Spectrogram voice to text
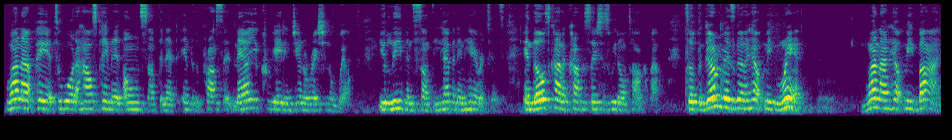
why not pay it toward a house payment and own something at the end of the process? Now you're creating generational wealth. You're leaving something, you have an inheritance. And those kind of conversations we don't talk about. So if the government is gonna help me rent, why not help me buy?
